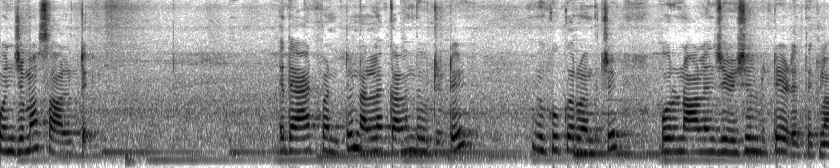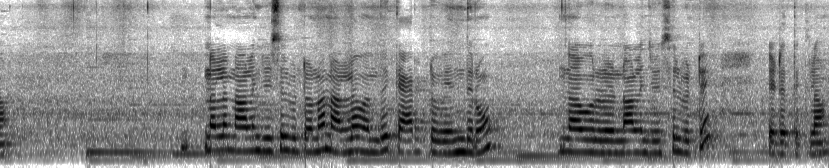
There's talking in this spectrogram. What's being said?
கொஞ்சமாக சால்ட்டு இதை ஆட் பண்ணிட்டு நல்லா கலந்து விட்டுட்டு குக்கர் வந்துட்டு ஒரு நாலஞ்சு விசில் விட்டு எடுத்துக்கலாம். நல்லா நாலஞ்சு விசில் விட்டோன்னா நல்லா வந்து கேரட் வெந்துடும் நான் ஒரு நாலஞ்சு விசில் விட்டு எடுத்துக்கலாம்.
